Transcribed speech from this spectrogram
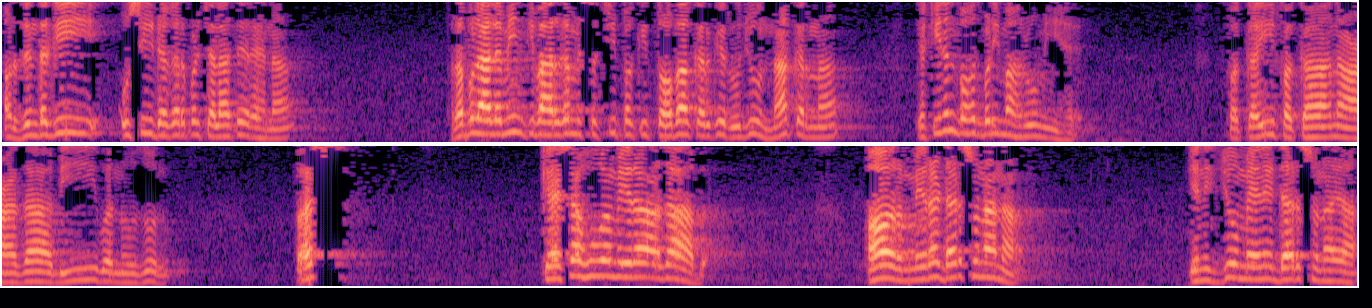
اور زندگی اسی ڈگر پر چلاتے رہنا۔ رب العالمین کی بارگاہ میں سچی پکی توبہ کر کے رجوع نہ کرنا یقیناً بہت بڑی محرومی ہے۔ فقی فقان آزابی و نزل بس کیسا ہوا میرا عذاب؟ اور میرا ڈر سنانا یعنی جو میں نے ڈر سنایا،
